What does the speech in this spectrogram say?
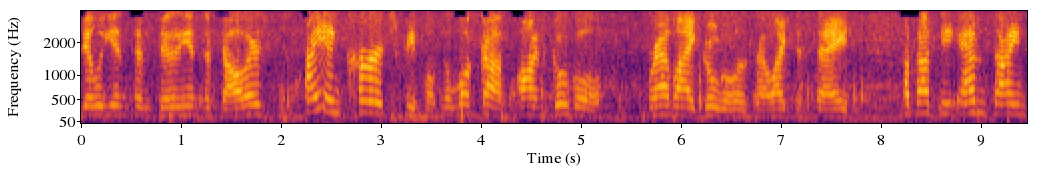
billions and billions of dollars? I encourage people to look up on Google, Rabbi Google as I like to say, about the Ensign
